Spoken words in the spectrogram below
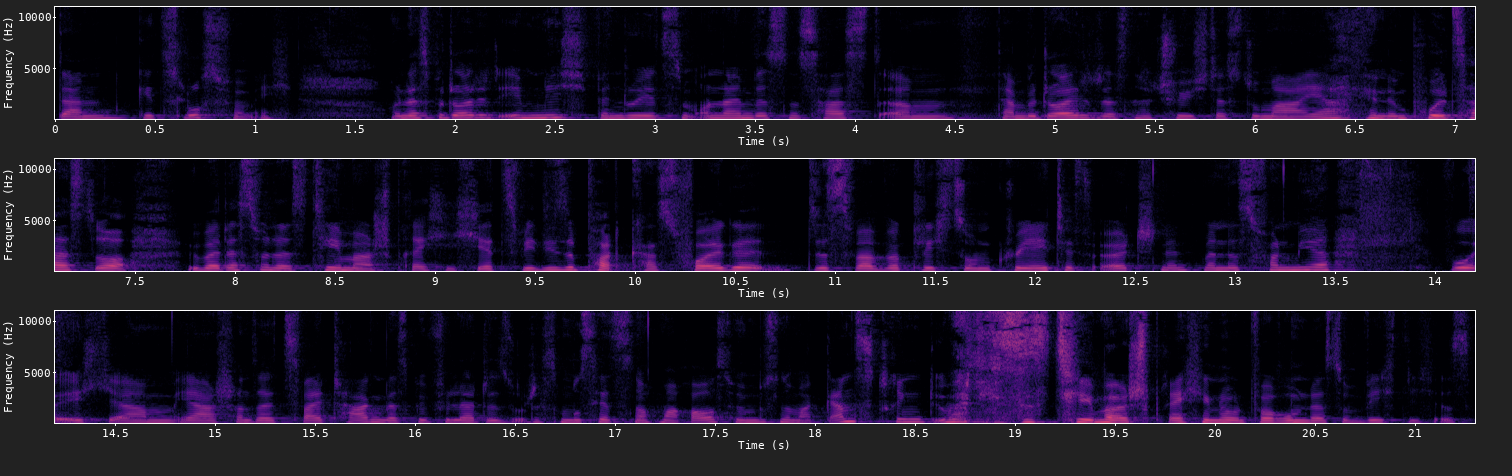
dann geht's los für mich. Und das bedeutet eben nicht, wenn du jetzt ein Online-Business hast, ähm, dann bedeutet das natürlich, dass du mal ja den Impuls hast, so, über das und das Thema spreche ich jetzt, wie diese Podcast-Folge. Das war wirklich so ein Creative Urge, nennt man das von mir wo ich ähm, ja schon seit zwei Tagen das Gefühl hatte, so das muss jetzt noch mal raus. Wir müssen noch mal ganz dringend über dieses Thema sprechen und warum das so wichtig ist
